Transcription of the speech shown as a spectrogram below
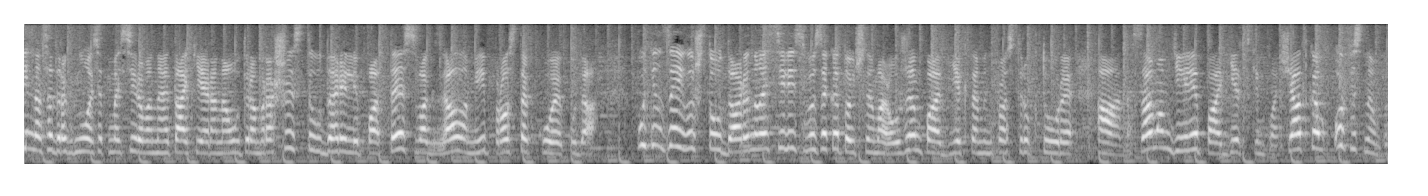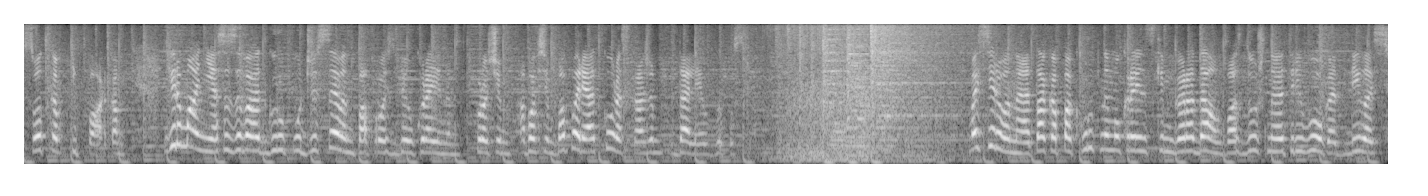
Украина содрогнулась от массированной атаки. Рано утром рашисты ударили по ТЭС, вокзалам и просто кое-куда. Путин заявил, что удары наносились высокоточным оружием по объектам инфраструктуры, а на самом деле по детским площадкам, офисным высоткам и паркам. Германия созывает группу G7 по просьбе Украины. Впрочем, обо всем по порядку расскажем далее в выпуске. Массированная атака по крупным украинским городам. Воздушная тревога длилась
